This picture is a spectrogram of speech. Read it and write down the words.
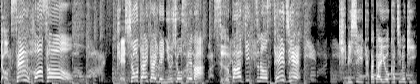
独占放送。決勝大会で入賞すればスーパーキッズのステージへ。厳しい戦いを勝ち抜き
